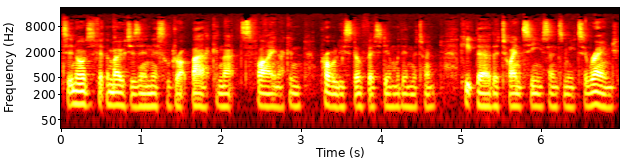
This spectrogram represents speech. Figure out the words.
to, in order to fit the motors in, this will drop back, and that's fine. I can probably still fit it in within the 20, keep the, the 20 centimetre range.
